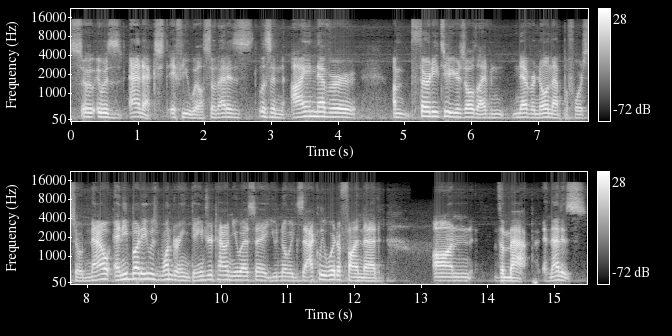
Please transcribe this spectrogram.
So it was annexed, if you will. So that is, listen, I never, I'm 32 years old. I've n- never known that before. So now anybody who's wondering, Danger Town, USA, you know exactly where to find that on the map. And that is,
